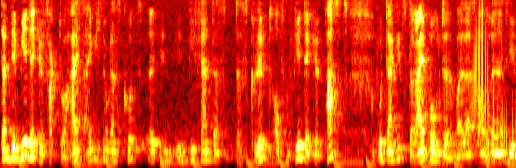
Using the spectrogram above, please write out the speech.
Dann der Bierdeckelfaktor heißt eigentlich nur ganz kurz, äh, in, inwiefern das, das Skript auf den Bierdeckel passt. Und da gibt es drei Punkte, weil das auch relativ,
